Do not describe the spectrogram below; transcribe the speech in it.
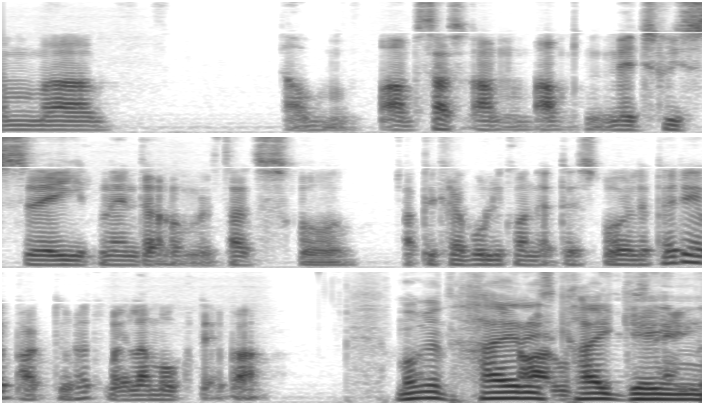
ამ ამ ამ ამ მეჯლისზე იყვნენ და რომელთაც ხო აფიქრებული კონდეთ ეს ყველაფერი ფაქტურად ყველა მოგდება მოგეთ high risk high gain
